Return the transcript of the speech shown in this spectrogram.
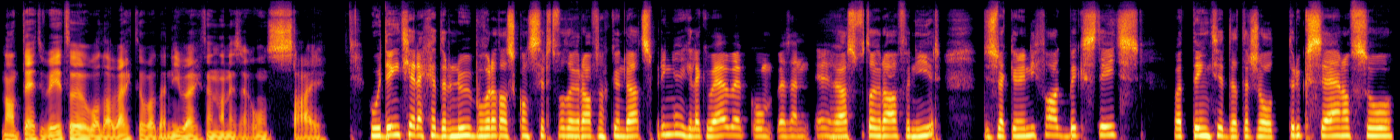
na een tijd weten wat dat werkt en wat dat niet werkt. En dan is dat gewoon saai. Hoe denk je dat je er nu bijvoorbeeld als concertfotograaf nog kunt uitspringen? Gelijk wij, wij, komen, wij zijn huisfotografen hier, dus wij kunnen niet vaak backstage. Wat denk je dat er zo trucs zijn of zo,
